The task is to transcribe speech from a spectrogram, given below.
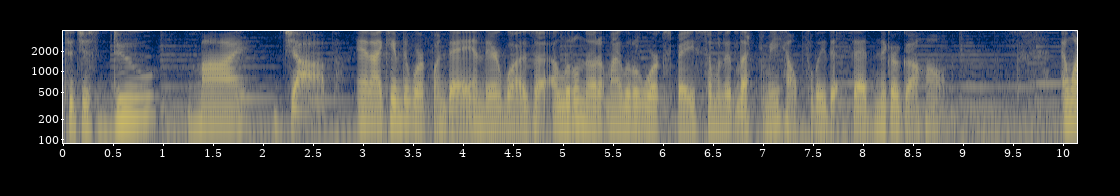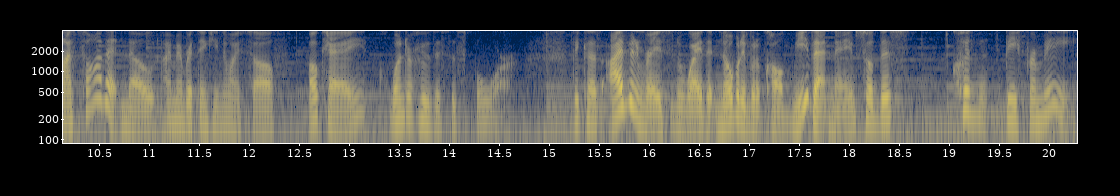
to just do my job. And I came to work one day and there was a, a, little note at my little workspace someone had left for me helpfully that said, nigger go home. And when I saw that note, I remember thinking to myself, okay, wonder who this is for. Because I'd been raised in a way that nobody would have called me that name, so this couldn't be for me.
